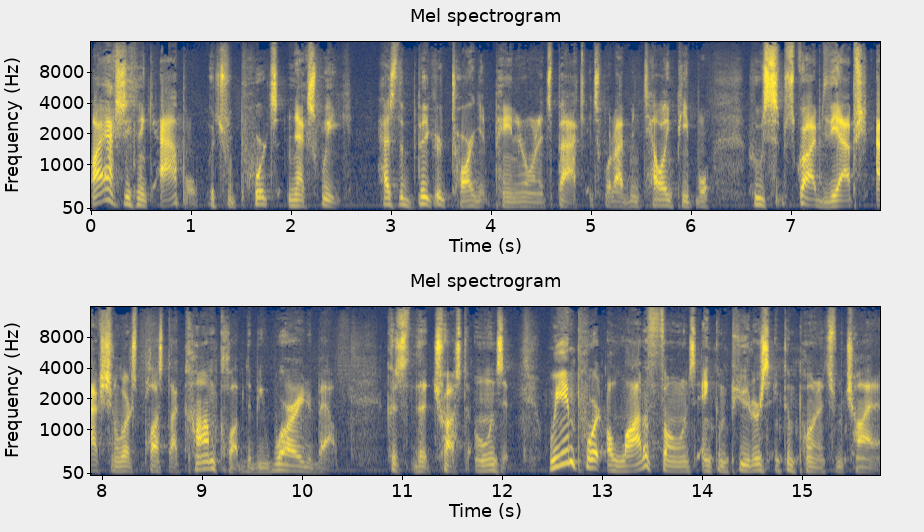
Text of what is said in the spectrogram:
I actually think Apple, which reports next week, has the bigger target painted on its back. It's what I've been telling people who subscribe to the ActionAlertsPlus.com club to be worried about because the trust owns it. We import a lot of phones and computers and components from China,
